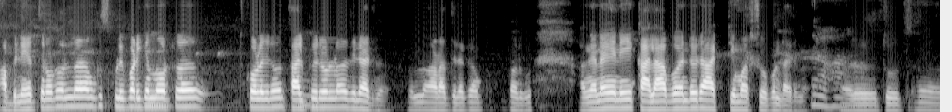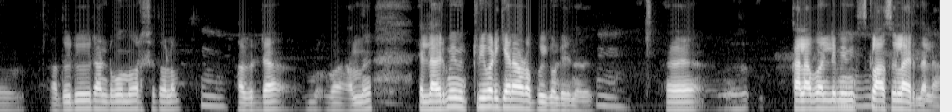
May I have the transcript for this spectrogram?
അഭിനയത്തിനോടുള്ള നമുക്ക് സ്കൂളിൽ പഠിക്കുന്ന തൊട്ട് കോളേജിന് താല്പര്യമുള്ള ഇതിലായിരുന്നു. നാടകത്തിലൊക്കെ പങ്കെടുക്കും അങ്ങനെ ഇനി കലാഭവന്റെ ഒരു ആക്ടിങ് വർക്ക്ഷോപ്പ് ഉണ്ടായിരുന്നു. ഒരു ടൂ അതൊരു രണ്ട് മൂന്ന് വർഷത്തോളം. അവരുടെ അന്ന് എല്ലാവരും മിമിക്രി പഠിക്കാനാണ് അവിടെ പോയിക്കൊണ്ടിരുന്നത്. കലാഭവനിലെ കലാഭവനിൽ മിമിക്സ് ക്ലാസ്സുകളായിരുന്നല്ലോ.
